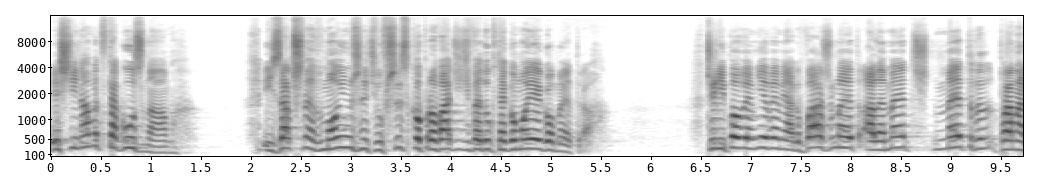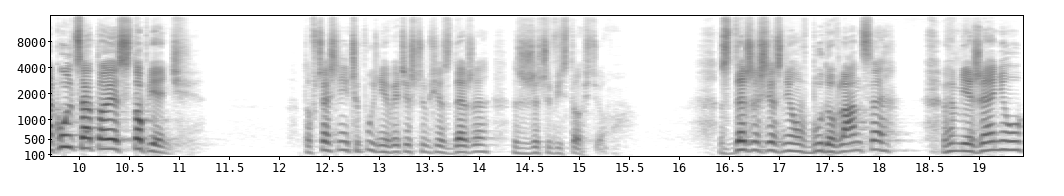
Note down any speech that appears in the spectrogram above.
Jeśli nawet tak uznam i zacznę w moim życiu wszystko prowadzić według tego mojego metra, czyli powiem, nie wiem jak wasz metr, ale metr, metr pana Kulca to jest 105 to wcześniej czy później wiecie, z czym się zderzę? Z rzeczywistością. Zderzę się z nią w budowlance, w mierzeniu,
